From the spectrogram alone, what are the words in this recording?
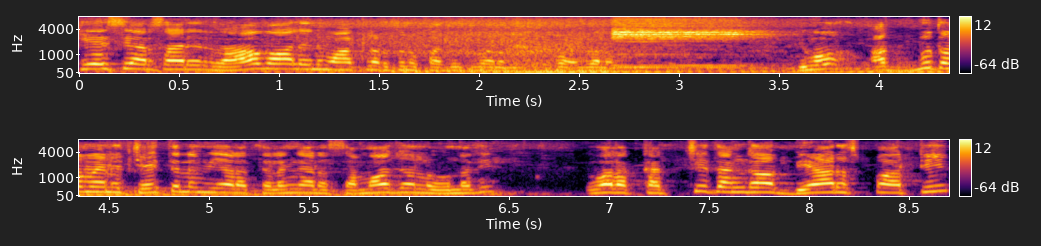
కేసీఆర్ సారి రావాలని మాట్లాడుతున్న పద్ధతి మనం ఇవో అద్భుతమైన చైతన్యం ఇవాళ తెలంగాణ సమాజంలో ఉన్నది. ఇవాళ ఖచ్చితంగా బీఆర్ఎస్ పార్టీ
